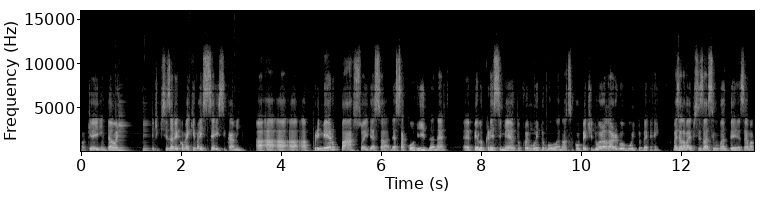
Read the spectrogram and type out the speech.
ok? Então a gente precisa ver como é que vai ser esse caminho. A, a, a, a primeiro passo aí dessa, dessa corrida, né, é, pelo crescimento, foi muito boa. A nossa competidora largou muito bem, mas ela vai precisar se manter. Essa é uma,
